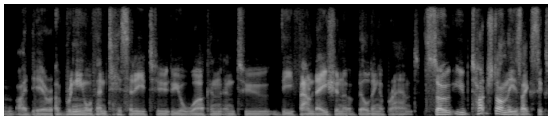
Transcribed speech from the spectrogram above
mm, idea of bringing authenticity to, to, your work and, and to the foundation of building a brand. So you touched on these like six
